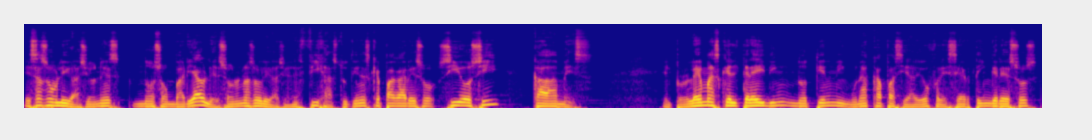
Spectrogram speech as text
Esas obligaciones no son variables, son unas obligaciones fijas. Tú tienes que pagar eso sí o sí cada mes. El problema es que el trading no tiene ninguna capacidad de ofrecerte ingresos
